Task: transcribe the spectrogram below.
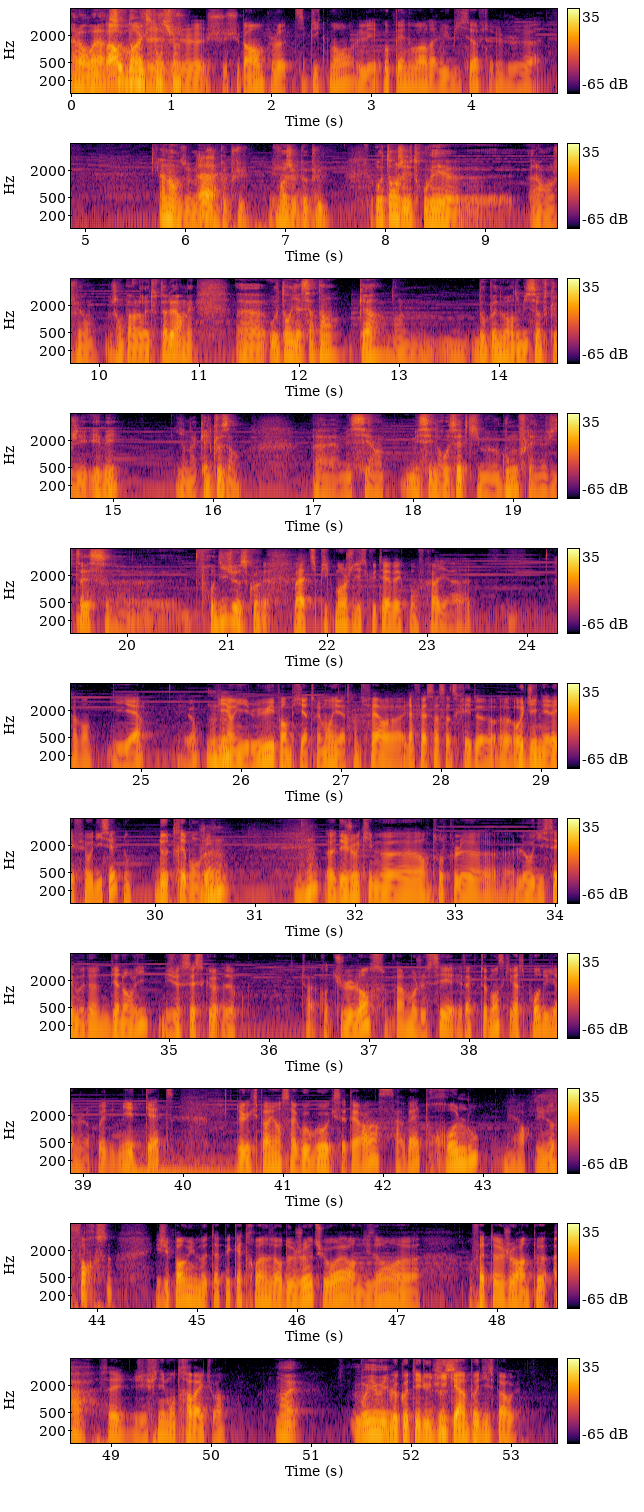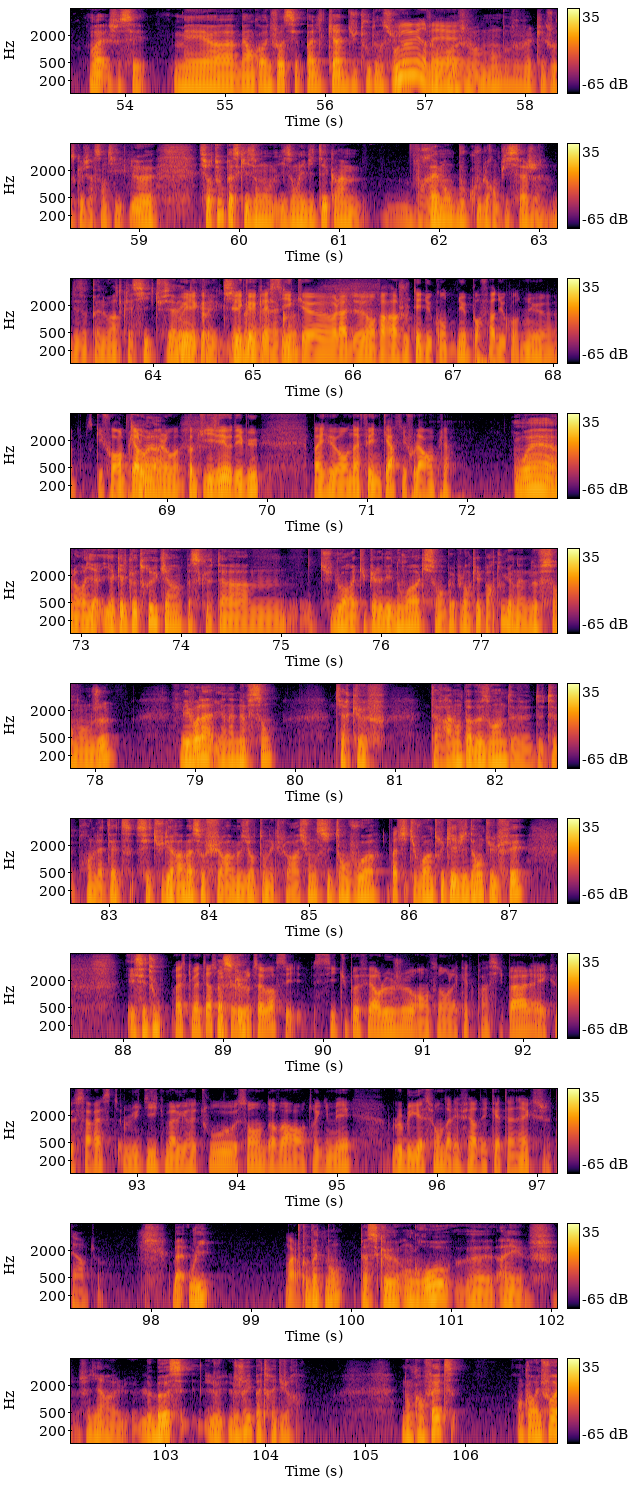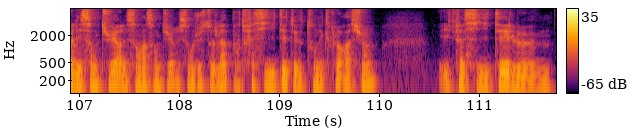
Alors voilà, Par sauf exemple, dans je, l'extension. je- je suis par exemple, typiquement, les open world à l'Ubisoft, je, Ah non, je, Ah. j'en peux plus. Moi, je peux plus. Autant j'ai trouvé. euh, alors, je vais en- j'en parlerai tout à l'heure, mais euh, autant il y a certains cas dans le- d'open world Ubisoft que j'ai aimé. Il y en a quelques-uns. Euh, mais c'est un, mais c'est une recette qui me gonfle à une vitesse euh, prodigieuse, quoi. Bah, typiquement, je discutais avec mon frère il y a avant hier d'ailleurs, Mhm. et il- lui, par exemple, actuellement, il est en train de faire, euh, il a fait Assassin's Creed euh, Origin et là il fait Odyssey, donc deux très bons jeux. Euh, des jeux qui me, entre autres le, le Odyssey me donne bien envie, mais je sais ce que, euh, quand tu le lances, enfin moi je sais exactement ce qui va se produire. Je vais retrouver des milliers de quêtes, de l'expérience à gogo, etc. Ça va être relou, mais alors d'une force. Et j'ai pas envie de me taper 80 heures de jeu, tu vois, en me disant, euh, en fait, genre un peu, ah, j'ai fini mon travail, tu vois. Ouais. Oui, oui. Le côté ludique a un peu disparu. Ouais, je sais. Mais, euh, mais encore une fois, c'est pas le cas du tout dans celui-là. Oui, oui, mais- moi, je- vraiment quelque chose que j'ai ressenti. Surtout parce qu'ils ont, ils ont évité quand même vraiment beaucoup le remplissage des open world classiques, tu sais, avec oui, les, les, classiques, euh, voilà, de, on va rajouter du contenu pour faire du contenu, euh, parce qu'il faut remplir, Voilà. le- comme tu disais au début, bah, on a fait une carte, il faut la remplir. Ouais, alors il y, a- il y a quelques trucs, hein, parce que hum, tu dois récupérer des noix qui sont un peu planquées partout, il y en a 900 dans le jeu. Mais voilà, il y en a 900. C'est-à-dire que t'as vraiment pas besoin de, de te prendre la tête. Si tu les ramasses au fur et à mesure de ton exploration, si t'en vois, Enfin, si tu vois un truc évident, tu le fais. Et c'est tout. Ouais, ce qui m'intéresse, c'est que- de savoir c'est si tu peux faire le jeu en faisant la quête principale et que ça reste ludique malgré tout, sans avoir entre guillemets l'obligation d'aller faire des quêtes annexes, etc. tu vois. Bah oui. Voilà. Complètement. Parce que, en gros, euh, allez, je veux dire, le boss, le, le jeu est pas très dur. Donc en fait, encore une fois, les sanctuaires, les 120 sanctuaires, ils sont juste là pour te faciliter ton exploration et te faciliter le.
